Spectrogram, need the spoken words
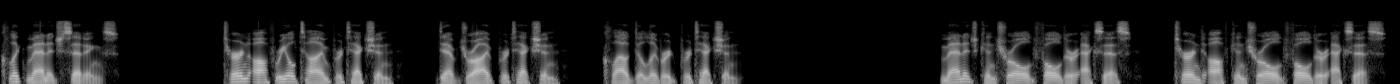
Click Manage Settings. Turn off real-time protection, dev drive protection, cloud delivered protection. Manage controlled folder access, turned off controlled folder access.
